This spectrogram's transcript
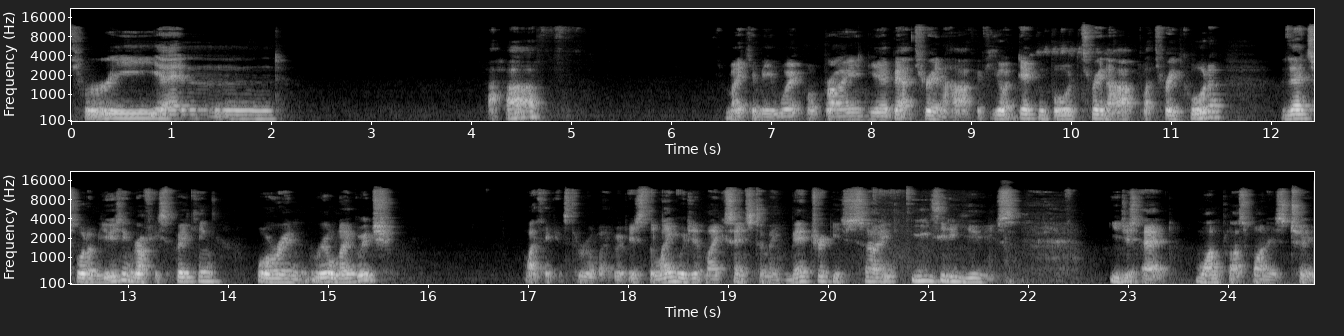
three and a half. Making me work my brain. Yeah, about three and a half. If you've got decking board, three and a half by three quarter, that's what I'm using, roughly speaking, or in real language. I think it's the real language. It's the language that makes sense to me. Metric is so easy to use. You just add. One plus one is two.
